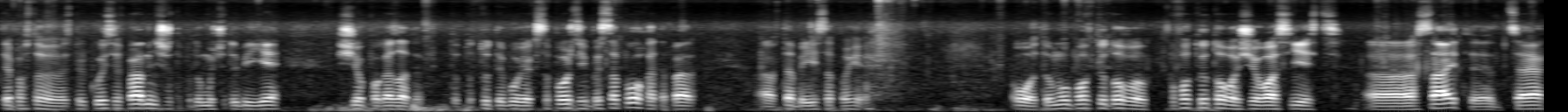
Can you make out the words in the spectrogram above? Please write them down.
ти просто спілкуєшся впевненіше, тому що тобі є що показати. Тобто тут ти був як сапожник без сапог, а тепер е, в тебе є сапоги. О, тому по факту того, по факту того, що у вас є е, сайт, е, це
